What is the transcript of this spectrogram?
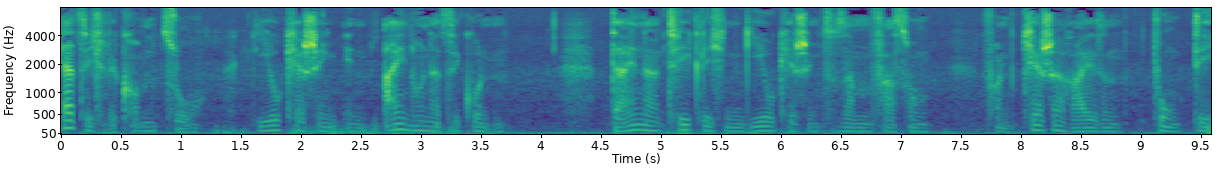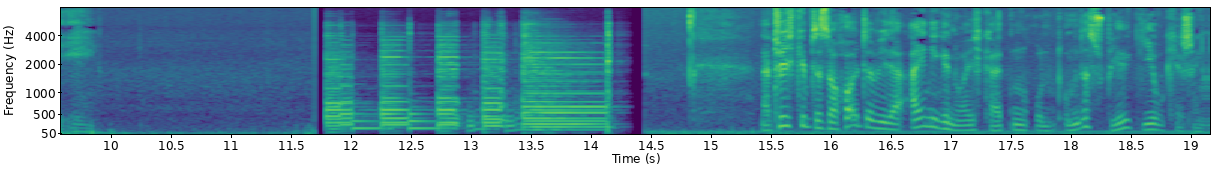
Herzlich willkommen zu Geocaching in 100 Sekunden, deiner täglichen Geocaching-Zusammenfassung von cachereisen.de. Natürlich gibt es auch heute wieder einige Neuigkeiten rund um das Spiel Geocaching.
